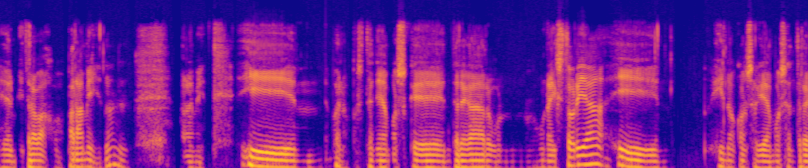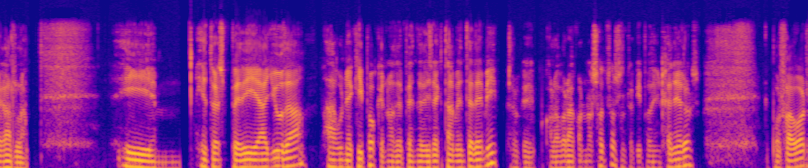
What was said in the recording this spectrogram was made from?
en mi trabajo, para mí, ¿no? Para mí. Y bueno, pues teníamos que entregar una historia y, y, no conseguíamos entregarla. Y, y entonces pedí ayuda a un equipo que no depende directamente de mí, pero que colabora con nosotros, otro equipo de ingenieros. Por favor,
